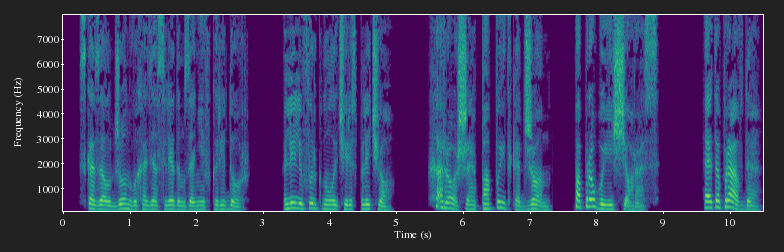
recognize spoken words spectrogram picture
— сказал Джон, выходя следом за ней в коридор. Лили фыркнула через плечо. «Хорошая попытка, Джон. Попробуй еще раз. Это правда,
